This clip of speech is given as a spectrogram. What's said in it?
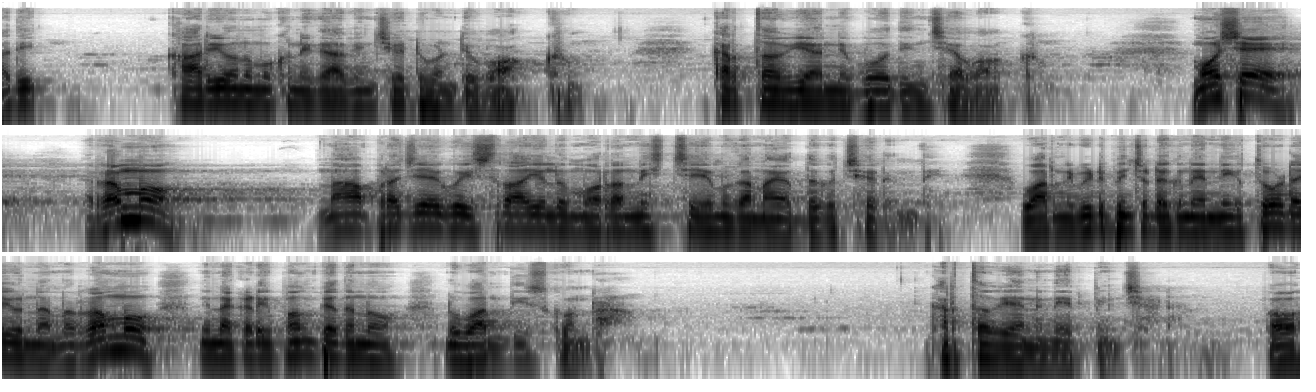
అది కార్యోన్ముఖుని గావించేటువంటి వాక్కు కర్తవ్యాన్ని బోధించే వాక్కు. మోషే రమ్ము నా ప్రజయగు ఇస్రాయిలు మొర్ర నిశ్చయముగా నా యొద్దకు చేరింది. వారిని విడిపించడానికి నేను నీకు తోడై ఉన్నాను. రమ్ము నేను అక్కడికి పంపేదను నువ్వు వారిని తీసుకొని రా. కర్తవ్యాన్ని నేర్పించాడు. ఓ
